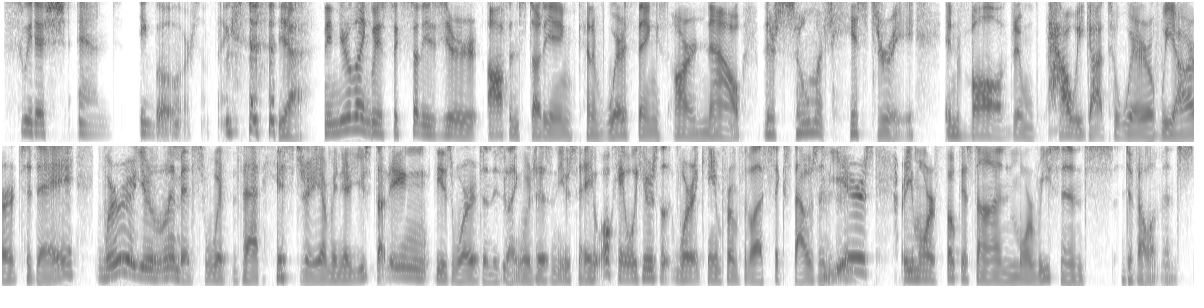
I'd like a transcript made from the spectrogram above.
Swedish and Igbo or something. yeah. In your linguistic studies, you're often studying kind of where things are now. There's so much history involved in how we got to where we are today. Where are your limits with that history? I mean, are you studying these words and these languages and you say, okay, well, here's where it came from for the last 6,000 mm-hmm. years? Or are you more focused on more recent developments?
